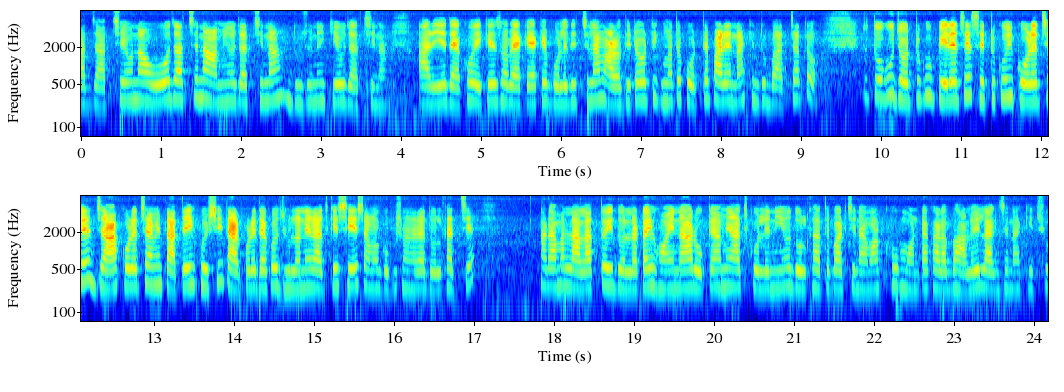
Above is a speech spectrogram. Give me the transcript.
আর যাচ্ছেও না, ও যাচ্ছে না, আমিও যাচ্ছি না, দুজনেই কেউ যাচ্ছি না। আর এ দেখো, একে সব একে একে বলে দিচ্ছিলাম, আরতিটাও ঠিক মতো করতে পারে না, কিন্তু বাচ্চা তো। তো তবু যতটুকু পেরেছে, সেটুকুই করেছে, যা করেছে আমি তাতেই খুশি। তারপরে দেখো, ঝুলনের আজকে শেষ, আমার গোপুসোনারা দোল খাচ্ছে। আর আমার লালার তো এই দোলনাটাই হয় না, আর ওকে আমি আজ কোলে নিয়েও দোল খাওয়াতে পারছি না, আমার খুব মনটা খারাপ, ভালোই লাগছে না কিছু।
